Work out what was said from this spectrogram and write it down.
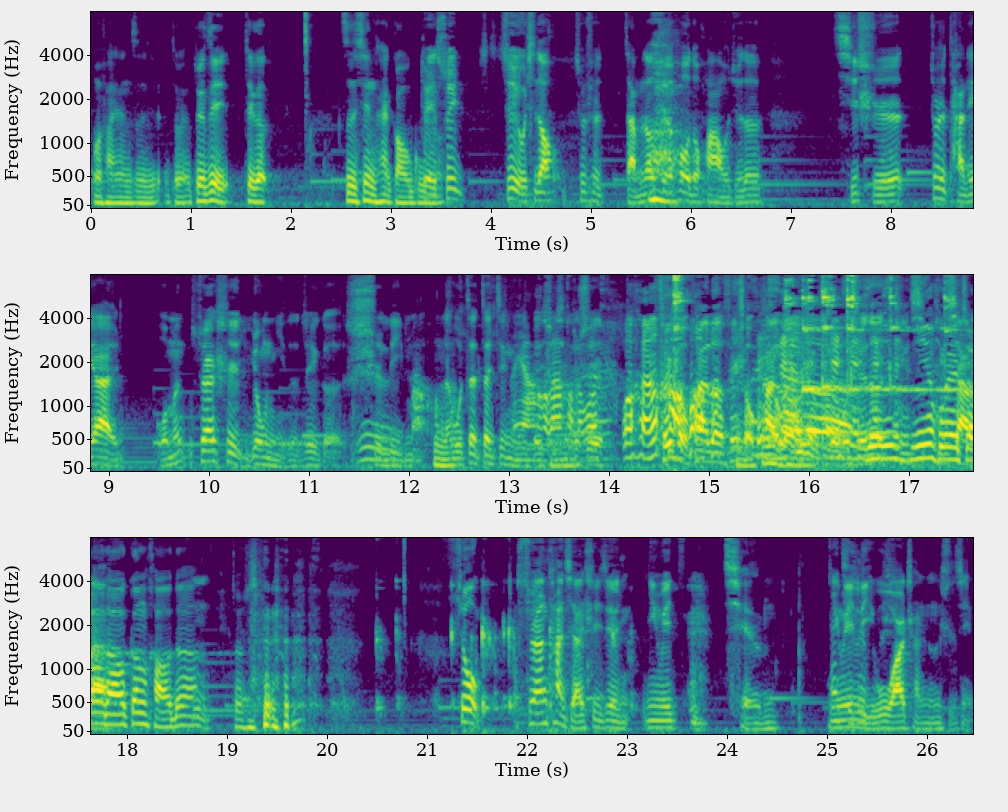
我发现自己对对自己这个自信太高估了。对，所以这游戏到就是咱们到最后的话，我觉得其实。就是谈恋爱，我们虽然是用你的这个事例嘛，那我再再敬你一杯事情，就是我很分手快乐，分手快乐，我觉得你会找到更好的，就是，就虽然看起来是一件因为钱、因为礼物而产生的事情，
